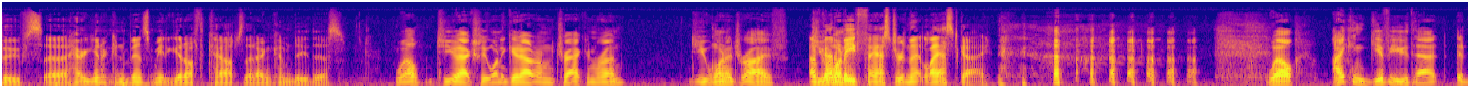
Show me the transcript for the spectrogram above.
poofs. Uh, how are you going to convince me to get off the couch that I can come do this? Well, do you actually want to get out on the track and run? Do you want to drive? Do I've got to be faster than that last guy. well, I can give you that ad-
